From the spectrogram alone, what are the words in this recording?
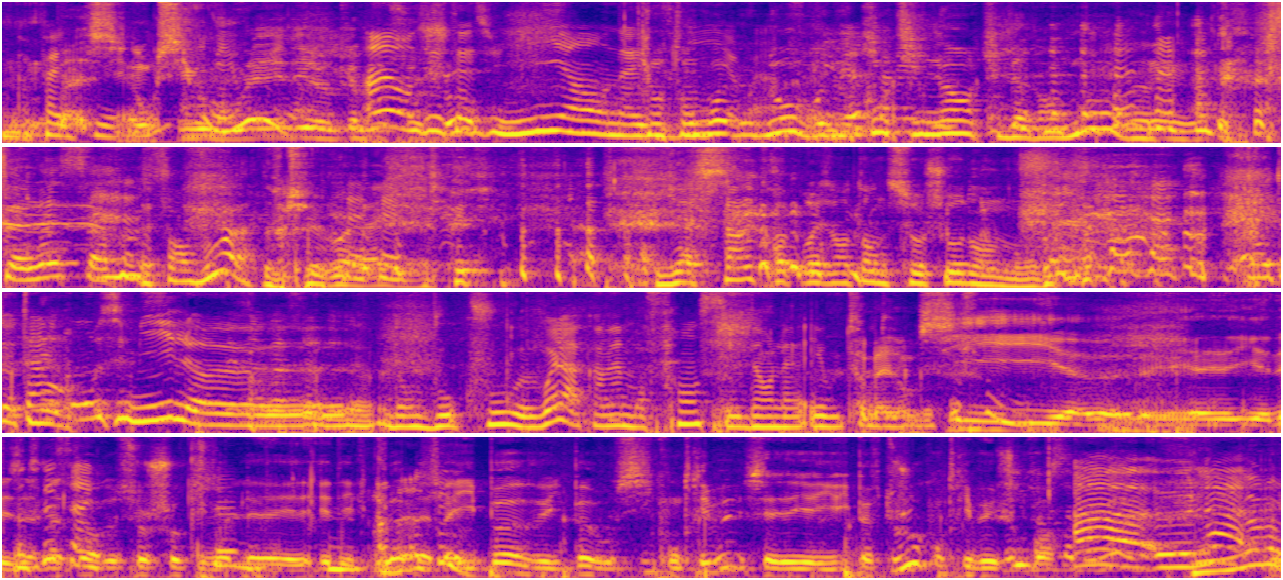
On n'a pas Bah, été, si- euh, donc si vous voulez oui. aider le club Un aux États-Unis, un en Asie. Quand on voit le nombre de continents qu'il a dans le monde, ça laisse un peu sans voix. Donc voilà, il y a- il y a cinq représentants de Sochaux dans le monde. Au total, 11 000, euh, donc beaucoup, euh, voilà, quand même en France et, dans la, et Ah autour bah de, donc de Sochaux. si euh, il y a- il y, a des amateurs c'est de Sochaux qui club. veulent aider le Ah, club, eh sûr. ben, ils peuvent, ils peuvent aussi contribuer. C'est- Ils peuvent toujours contribuer, je crois. Ah, euh, là, Non,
